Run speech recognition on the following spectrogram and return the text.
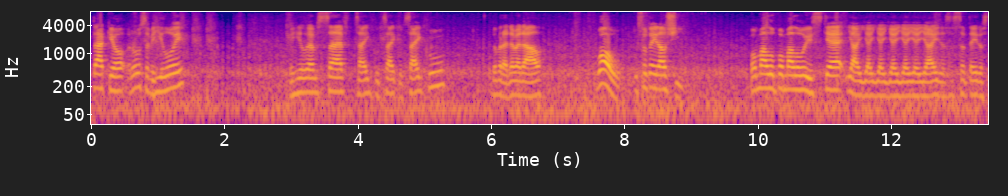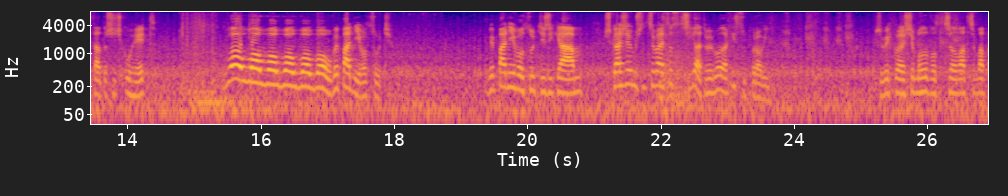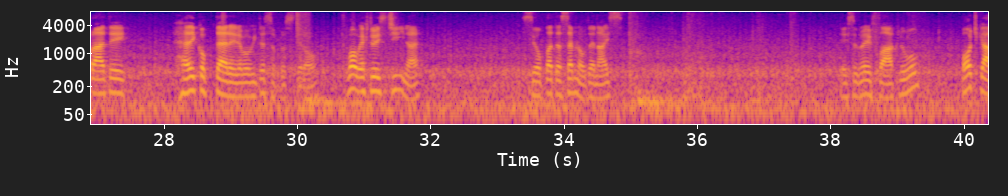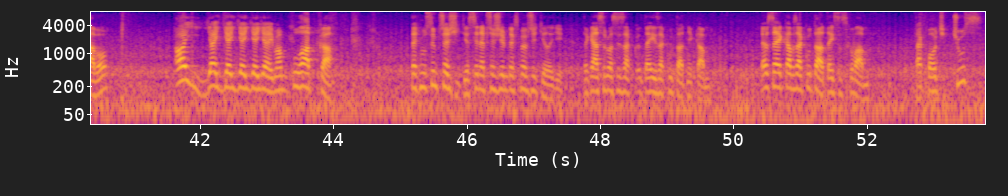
Tak jo, rovnou se vyhýluj. Vyhýlujem se v cajku, cajku, cajku. Dobré, jdeme dál. Wow, už jsou tady další. Pomalu, pomalu, jistě. Jaj, jaj, jaj, jaj, jaj, jaj, jaj, zase jsem tady dostal trošičku hit. Wow, wow, wow, wow, wow, wow, vypadni odsud. Vypadni odsud, ti říkám. Škoda, že můžu třeba něco střílet, to by bylo taky suprový. Že bych konečně mohl odstřelovat třeba právě ty helikoptéry, nebo víte co prostě, no. Wow, jak to střílí, ne? Si oplete se mnou, to je nice. Jak jsem tady fláknul. Pojď, kávo. Aj, jaj, jaj, jaj, jaj, mám půl hápka. Teď musím přežít, jestli nepřežijem, tak jsme v žití lidi. Tak já se jdu asi zak tady zakutat někam. Jdem se někam zakutat, tady se schovám. Tak pojď, čus.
